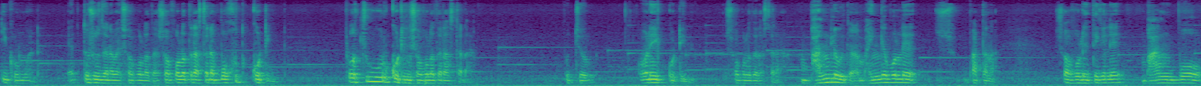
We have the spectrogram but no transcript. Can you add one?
কি করব? এত সোজা ভাই সফলতা। সফলতার রাস্তাটা বহুত কঠিন। প্রচুর কঠিন সফলতার রাস্তাটা। বুঝছ? অনেক কঠিন সফলতার রাস্তাটা। ভাঙলে হইতো না। ভাঙ্গে বললে পারত না। সফল হইতে গেলে ভাঙবো,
